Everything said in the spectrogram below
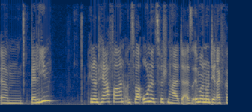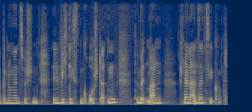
ähm, Berlin hin und her fahren und zwar ohne Zwischenhalte, also immer nur Direktverbindungen zwischen den wichtigsten Großstädten, damit man schneller an sein Ziel kommt.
